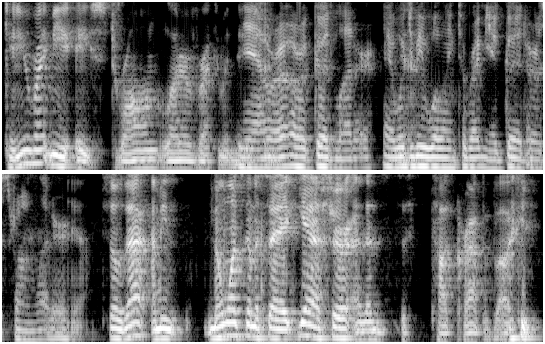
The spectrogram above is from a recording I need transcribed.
can you write me a strong letter of recommendation?" Yeah, or, or a good letter. Yeah, would you be willing to write me a good or a strong letter? Yeah. So that I mean, no one's gonna say yeah, sure, and then just talk crap about you.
